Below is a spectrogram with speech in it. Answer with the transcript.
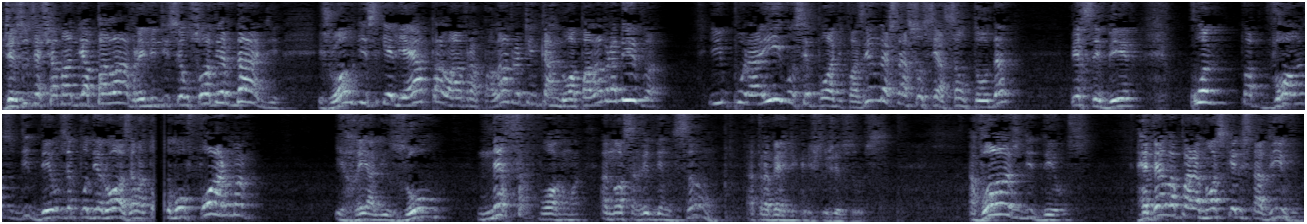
Jesus é chamado de a palavra, ele disse: Eu sou a verdade. João disse que ele é a palavra, a palavra que encarnou, a palavra viva. E por aí você pode, fazendo essa associação toda, perceber quanto a voz de Deus é poderosa. Ela tomou forma e realizou nessa forma a nossa redenção através de Cristo Jesus. A voz de Deus revela para nós que Ele está vivo.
